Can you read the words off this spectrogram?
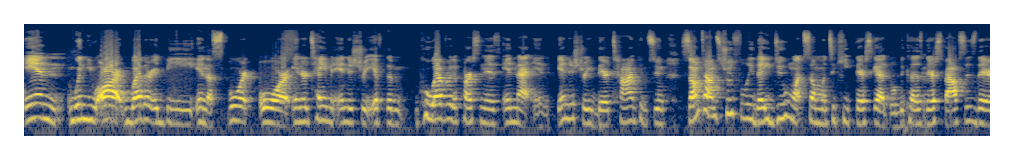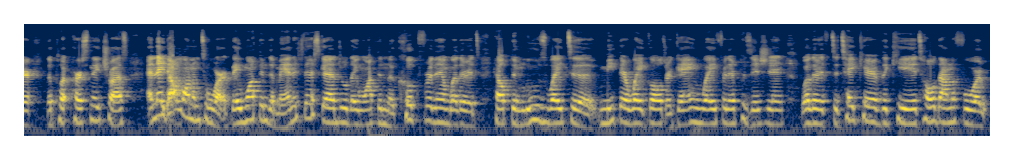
in when you are whether it be in a sport or entertainment industry if the whoever the person is in that in, industry their time consumed sometimes truthfully they do want someone to keep their schedule because their spouse is there the pl- person they trust and they don't want them to work they want them to manage their schedule they want them to cook for them whether it's help them lose weight to meet their weight goals or gain weight for their position whether it's to take care of the kids hold down the fort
